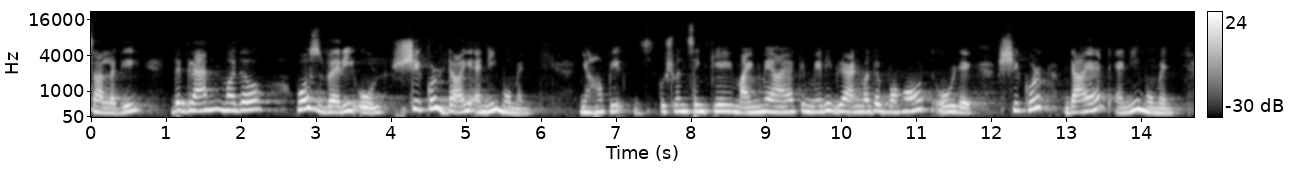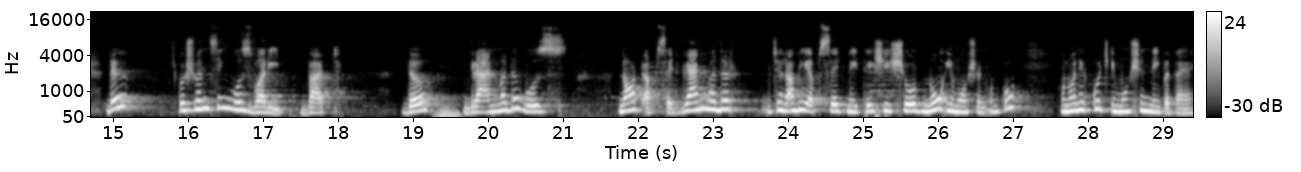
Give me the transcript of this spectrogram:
साल लगे the grand mother was very old she could die any moment यहाँ पे कुशवंत सिंह के माइंड में आया कि मेरी ग्रैंड मदर बहुत ओल्ड है she could die at any moment the Khushwant Singh was worried but the grand mother was not upset grand mother जरा भी अपसेट नहीं थे शी शोड नो इमोशन उनको उन्होंने कुछ इमोशन नहीं बताया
